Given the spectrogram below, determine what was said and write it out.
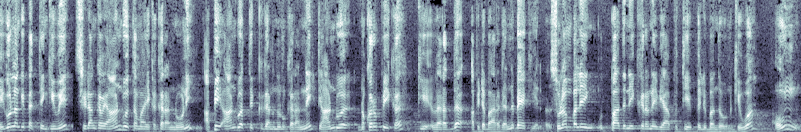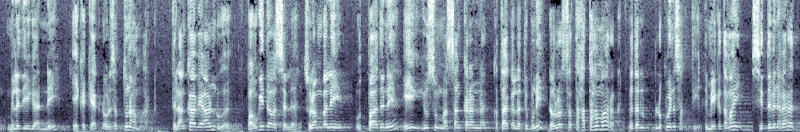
ඒගොල්ලන්ගේ පැත්තෙන් කිව්වේ ශ්‍රී ලංකාවේ ආණ්ඩුව තමයි ඒක කරන්න ඕනි. අපි ආණ්ඩුවත් එක්ක ගනුදෙනු කරන්නේ. ආණ්ඩුව නොකරපු එක වැරද්ද අපිට බාර ගන්න බෑ කියලා. සුළම් බලයෙන් උත්පාදනය කරන ව්‍යාපෘතිය පිළිබඳව උන් කිව්වා. ඔවුන් මිලදී ගන්නේ ඒකකයක් ඩොලර් 3.5 ශ්‍රී ලංකාවේ ආණ්ඩුව පහුගිය දවස්වල සුළම් බලයේ උත්පාදනය ඒ යුසුම් මස්සම් කරන්න කතා කරලා තිබුණේ ඩොලර් 7.5ක. මෙතන ලොකු වෙනසක් තියෙනවා. මේක තමයි සිද්ධ වෙන වැරද්ද.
